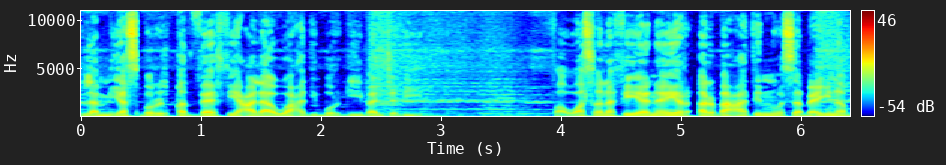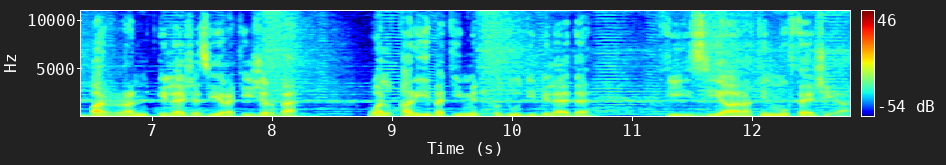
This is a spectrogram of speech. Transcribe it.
لم يصبر القذافي على وعد بورقيبة الجديد. فوصل في يناير 74 برا إلى جزيرة جربة والقريبة من حدود بلاده في زيارة مفاجئة.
